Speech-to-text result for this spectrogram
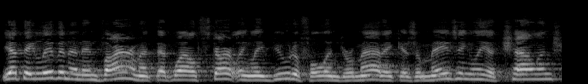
Yet they live in an environment that, while startlingly beautiful and dramatic, is amazingly a challenge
